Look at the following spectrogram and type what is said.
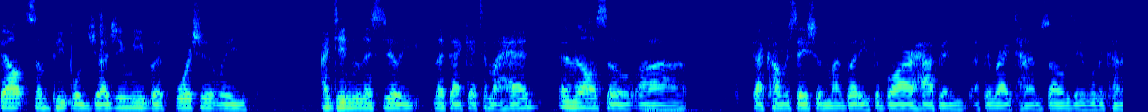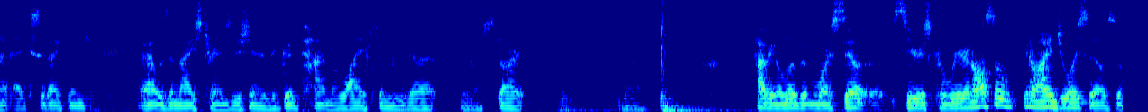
felt some people judging me, but fortunately, I didn't necessarily let that get to my head. And then also, uh, that conversation with my buddy at the bar happened at the right time, so I was able to kind of exit. I think that was a nice transition and a good time of life for me to you know start you know having a little bit more sale, serious career and also you know i enjoy sales so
